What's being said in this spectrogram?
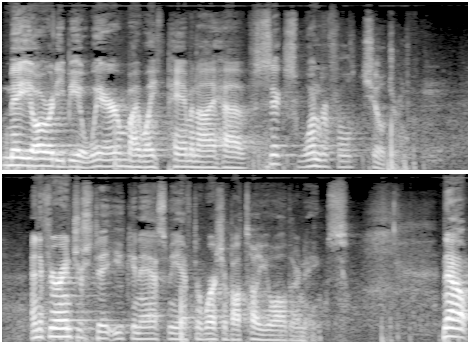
may already be aware, my wife Pam and I have six wonderful children. And if you're interested, you can ask me after worship, I'll tell you all their names. Now,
